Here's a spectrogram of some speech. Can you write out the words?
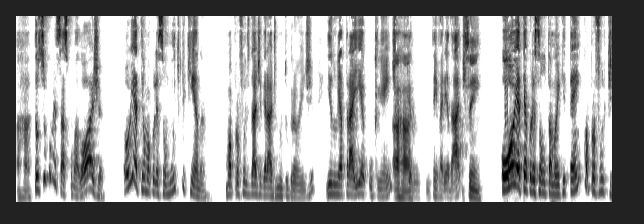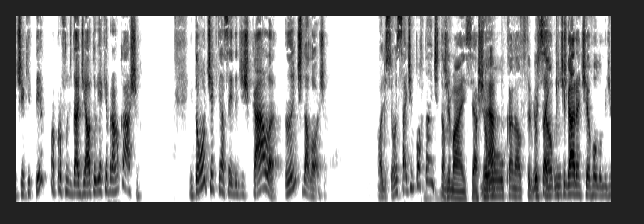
aham. Então, se eu começasse com uma loja, ou ia ter uma coleção muito pequena, uma profundidade de grade muito grande, e não ia atrair o cliente, Aham. porque não- não tem variedade. Sim. Ou ia ter a coleção do tamanho que tem, com a profund... que tinha que ter, com a profundidade alta, eu ia quebrar no caixa. Então, eu tinha que ter a saída de escala antes da loja. Olha, isso é um insight importante também. Demais. Você achou Né? o canal de distribuição saí- que te garantia volume de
